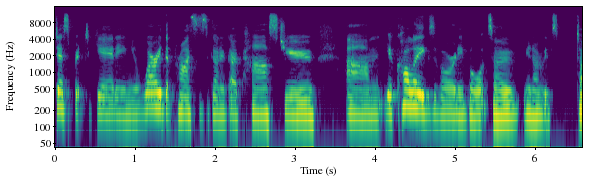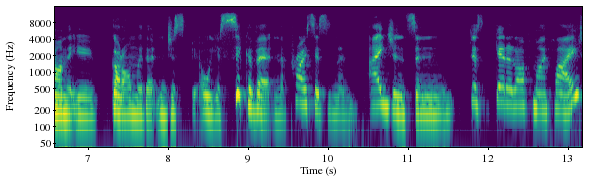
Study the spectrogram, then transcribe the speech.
desperate to get in you're worried that prices are going to go past you um, your colleagues have already bought so you know it's time that you got on with it and just or you're sick of it and the process and the agents and just get it off my plate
